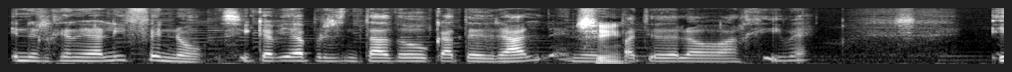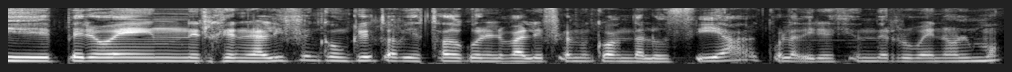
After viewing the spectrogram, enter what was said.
en el Generalife no. Sí que había presentado Catedral en el patio de los aljibes. Eh, pero en el Generalife en concreto había estado con el Ballet Flamenco Andalucía, con la dirección de Rubén Olmo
